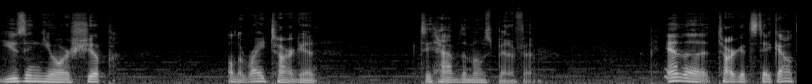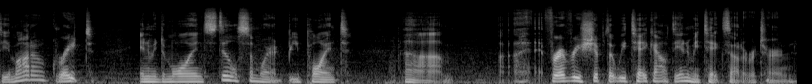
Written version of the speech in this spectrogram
using your ship on the right target to have the most benefit. And the targets take out the Yamato, great. Enemy Des Moines, still somewhere at B point. Um, for every ship that we take out, the enemy takes out a return.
